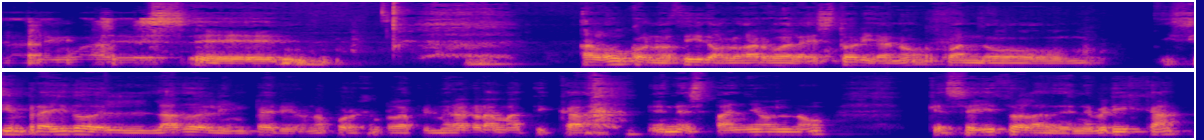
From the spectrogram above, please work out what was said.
las lenguas es eh, algo conocido a lo largo de la historia, ¿no? Cuando y siempre ha ido del lado del imperio, ¿no? Por ejemplo, la primera gramática en español, ¿no? que se hizo, la de Nebrija,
